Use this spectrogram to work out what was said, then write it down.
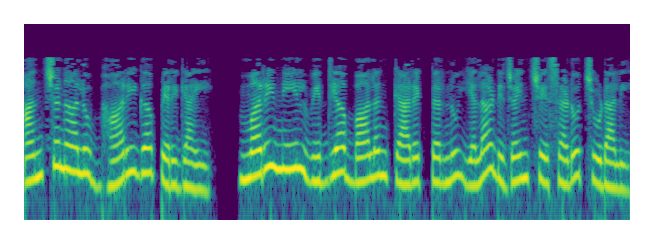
అంచనాలు భారీగా పెరిగాయి. మరి నీల్ విద్యా బాలన్ క్యారెక్టర్ను ఎలా డిజైన్ చేశాడో చూడాలి.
